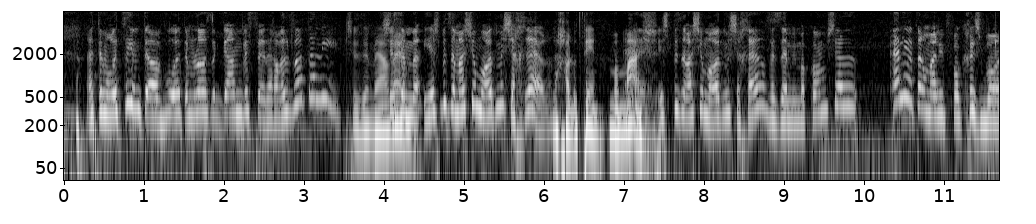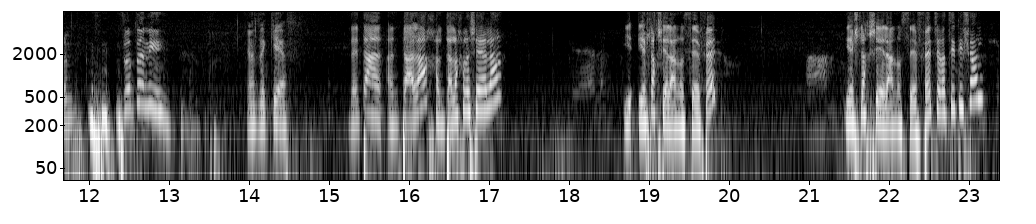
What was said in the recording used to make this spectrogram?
אתם רוצים, תאהבו, אתם לא, זה גם בסדר, אבל זאת אני. שזה מהמם. שזה, יש בזה משהו מאוד משחרר. לחלוטין, ממש. אה, יש בזה משהו מאוד משחרר, וזה ממקום של אין לי יותר מה לדפוק חשבון, זאת אני. אז זה כיף. נטע, ענתה לך? ענתה לך לשאלה? כן. יש לך שאלה נוספת? אה? יש לך שאלה נוספת שרצית לשאול? כן,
